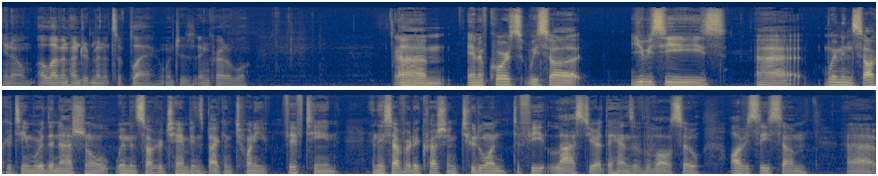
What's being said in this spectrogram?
you know, 1,100 minutes of play, which is incredible. Um, and of course, we saw UBC's uh, women's soccer team were the national women's soccer champions back in 2015, and they suffered a crushing two to one defeat last year at the hands of Laval. So obviously, some uh,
